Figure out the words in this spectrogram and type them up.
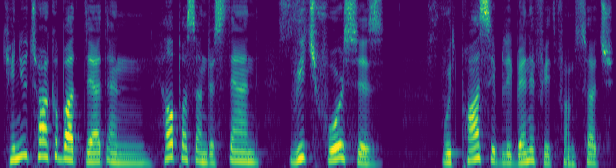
Can you talk about that and help us understand which forces would possibly benefit from such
